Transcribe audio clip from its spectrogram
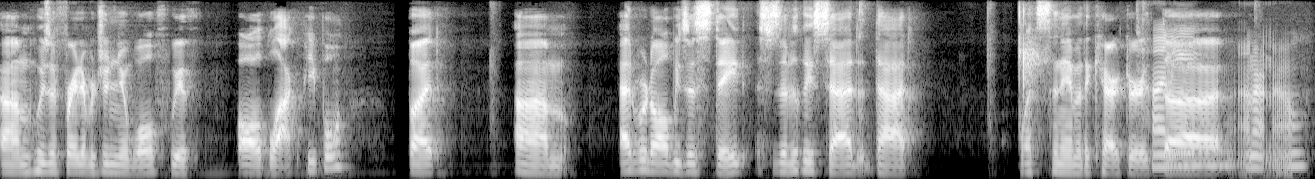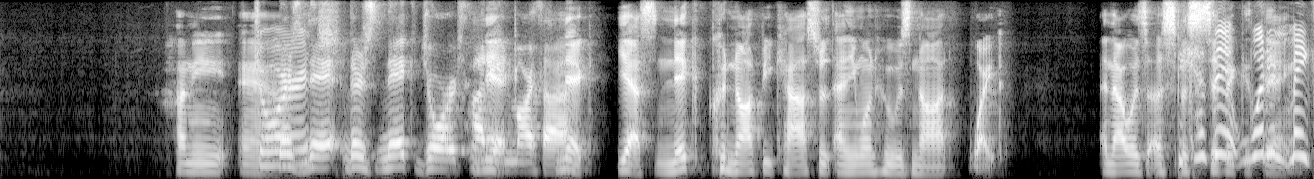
um, Who's Afraid of Virginia Woolf with all black people, but um, Edward Albee's estate specifically said that what's the name of the character? Honey, The I don't know. Honey and George. there's Nick, there's Nick, George, Honey, Nick, and Martha. Nick, yes, Nick could not be cast with anyone who was not white, and that was a Because specific. it wouldn't thing. make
